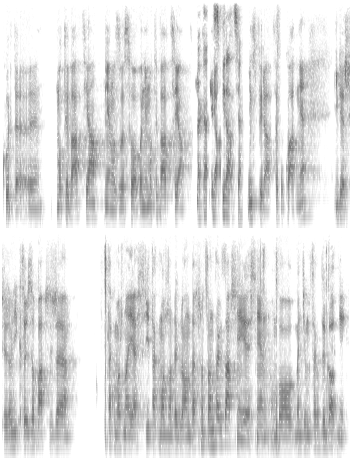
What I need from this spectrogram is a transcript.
kurde, y, motywacja, nie no, złe słowo, nie motywacja, Taka inspiracja. inspiracja, dokładnie. I wiesz, jeżeli ktoś zobaczy, że tak można jeść i tak można wyglądać, no to on tak zacznie jeść, nie? No, bo będzie mu tak wygodniej.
